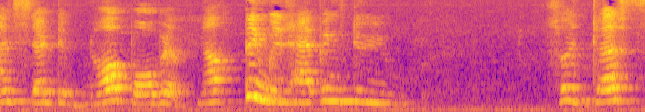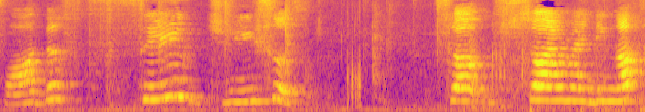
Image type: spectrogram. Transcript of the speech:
and said, "No problem, nothing will happen to you." So does Father save Jesus? So so I'm winding up.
